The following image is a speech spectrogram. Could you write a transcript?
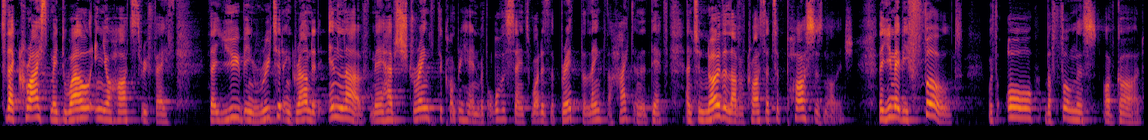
so that Christ may dwell in your hearts through faith, that you, being rooted and grounded in love, may have strength to comprehend with all the saints what is the breadth, the length, the height, and the depth, and to know the love of Christ that surpasses knowledge, that you may be filled with all the fullness of God.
